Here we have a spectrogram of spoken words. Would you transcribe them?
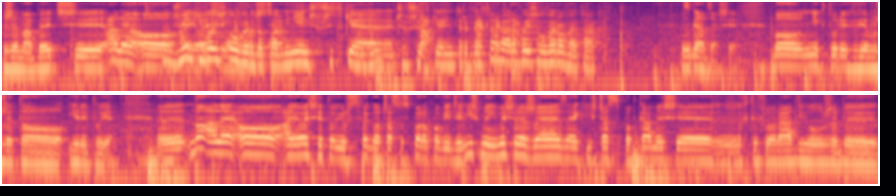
że ma być, y, ale o. No, dźwięki voice-over dokładnie, nie wiem czy wszystkie, Mhm. czy wszystkie Tak, interfejsowe, tak, tak, ale tak. voice-overowe tak. Zgadza się, bo niektórych wiem, że to irytuje. E, No ale o iOSie to już swego czasu sporo powiedzieliśmy i myślę, że za jakiś czas spotkamy się e, w Tyfloradiu, żeby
